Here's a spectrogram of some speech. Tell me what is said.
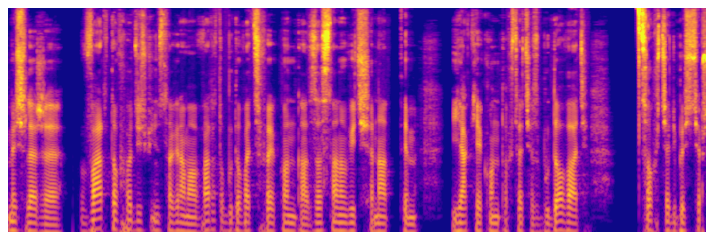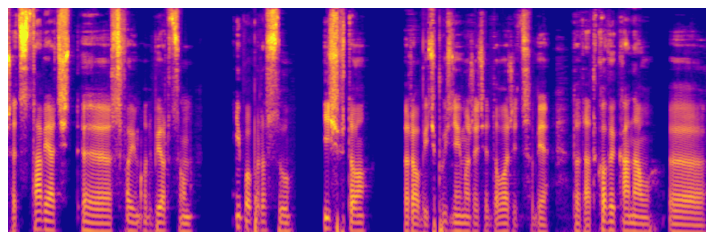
Myślę, że warto wchodzić w Instagrama, warto budować swoje konta, zastanowić się nad tym, jakie konto chcecie zbudować, co chcielibyście przedstawiać e, swoim odbiorcom i po prostu iść w to robić. Później możecie dołożyć sobie dodatkowy kanał, e,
